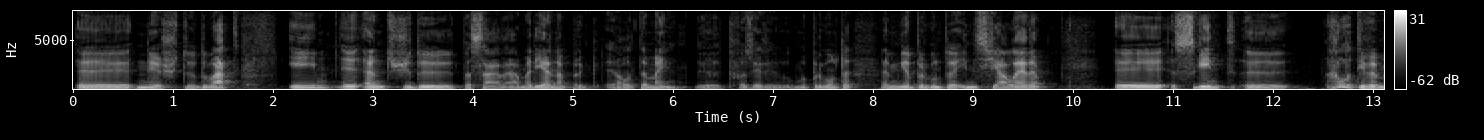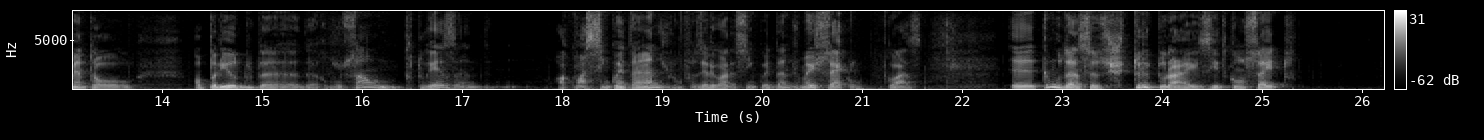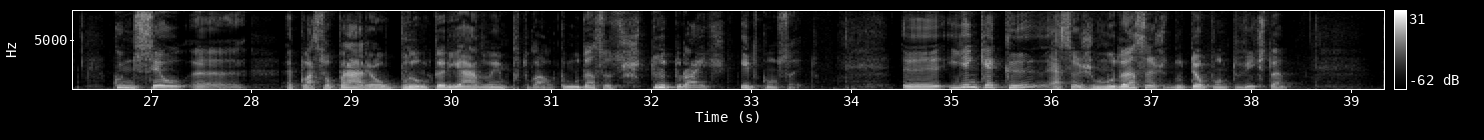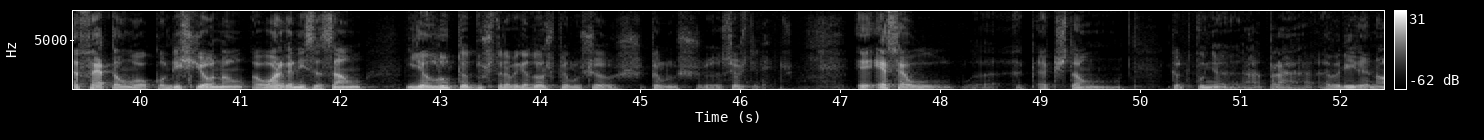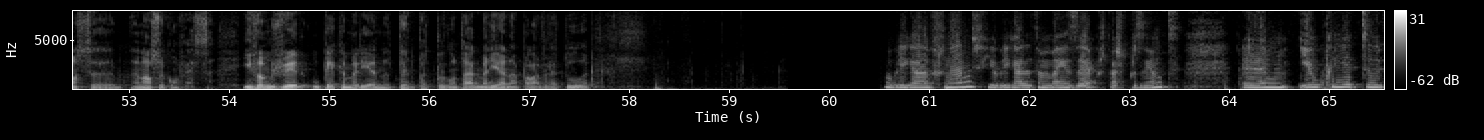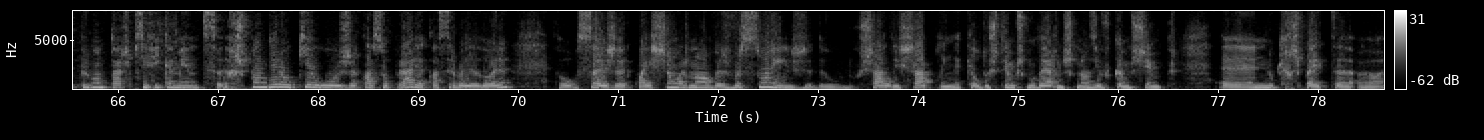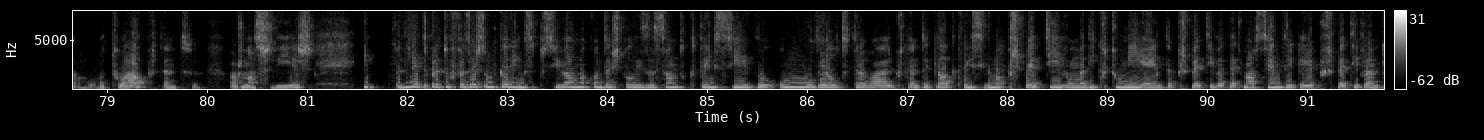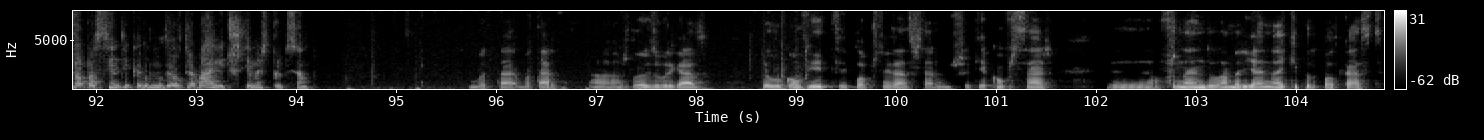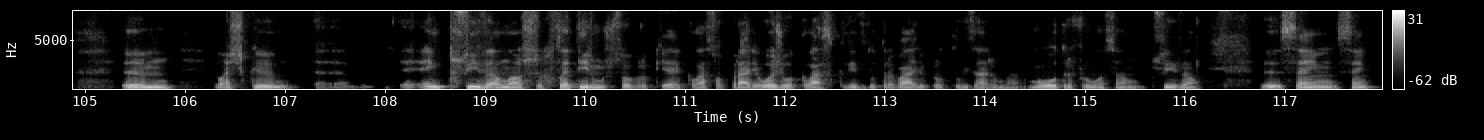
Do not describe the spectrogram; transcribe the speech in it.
uh, neste debate. E eh, antes de passar à Mariana, para ela também eh, te fazer uma pergunta, a minha pergunta inicial era eh, seguinte: eh, relativamente ao, ao período da, da Revolução Portuguesa, há quase 50 anos, vão fazer agora 50 anos, meio século quase, eh, que mudanças estruturais e de conceito conheceu a, a classe operária ou o proletariado em Portugal? Que mudanças estruturais e de conceito? Eh, e em que é que essas mudanças, do teu ponto de vista, afetam ou condicionam a organização e a luta dos trabalhadores pelos seus, pelos eh, seus direitos? Essa é o, a questão que eu te punha para abrir a nossa, a nossa conversa. E vamos ver o que é que a Mariana tem para te perguntar. Mariana, a palavra é tua. Obrigada, Fernando, e obrigada também, Zé, por estares presente. Um, eu queria te perguntar especificamente, responder ao que é hoje a classe operária, a classe trabalhadora, ou seja, quais são as novas versões do, do Charlie Chaplin, aquele dos tempos modernos que nós evocamos sempre, uh, no que respeita ao atual, portanto, aos nossos dias, e pedia-te para tu fazeres um bocadinho, se possível, uma contextualização do que tem sido um modelo de trabalho, portanto, aquela que tem sido uma perspectiva, uma dicotomia entre a perspectiva tecnocêntrica e a perspectiva antropocêntrica do modelo de trabalho e dos sistemas de produção. Boa, ta boa tarde aos dois, obrigado pelo convite e pela oportunidade de estarmos aqui a conversar, uh, ao Fernando, à Mariana, à equipa do podcast. Um, eu acho que uh, é impossível nós refletirmos sobre o que é a classe operária hoje, ou a classe que vive do trabalho, para utilizar uma, uma outra formulação possível, eh, sem, sem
